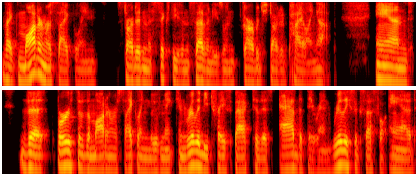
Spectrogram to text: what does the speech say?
like modern recycling started in the 60s and 70s when garbage started piling up. And the birth of the modern recycling movement can really be traced back to this ad that they ran really successful ad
